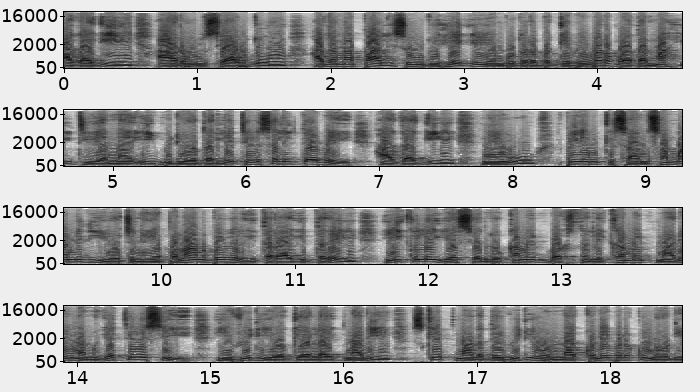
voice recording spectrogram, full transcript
ಹಾಗಾಗಿ ಆ ರೂಲ್ಸ್ ಯಾವುದು, ಅದನ್ನು ಪಾಲಿಸುವುದು ಹೇಗೆ ಎಂಬುದರ ಬಗ್ಗೆ ವಿವರವಾದ ಮಾಹಿತಿಯನ್ನ ಈ ವಿಡಿಯೋದಲ್ಲಿ ತಿಳಿಸಲಿದ್ದೇವೆ. ಹಾಗಾಗಿ ನೀವು ಪಿಎಂ ಕಿಸಾನ್ ಸಮ್ಮಾನ್ ನಿಧಿ ಯೋಜನೆಯ ಫಲಾನುಭವಿ ರೈತರಾಗಿದ್ದರೆ ಈಗಲೇ ಎಸ್ ಎಂದು ಕಮೆಂಟ್ ಬಾಕ್ಸ್ನಲ್ಲಿ ಕಮೆಂಟ್ ಮಾಡಿ ನಮಗೆ ತಿಳಿಸಿ. ಈ ವಿಡಿಯೋಗೆ ಲೈಕ್ ಮಾಡಿ ಸ್ಕಿಪ್ ಮಾಡದೆ ವಿಡಿಯೋವನ್ನ ಕೊನೆವರೆಗೂ ನೋಡಿ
